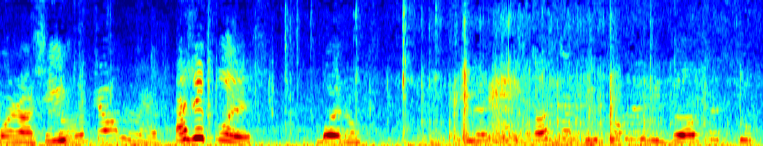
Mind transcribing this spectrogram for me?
Bueno, así. Así puedes. Bueno, gustó este tipo de videos es súper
